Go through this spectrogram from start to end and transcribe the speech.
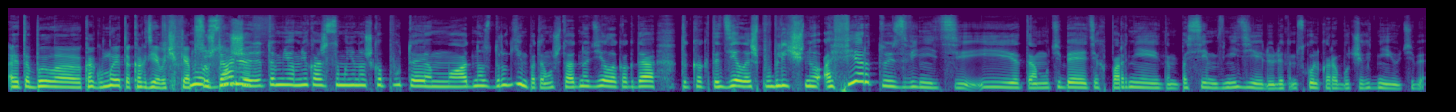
это было, как бы мы это как девочки ну, обсуждали. Ну, слушай, это мне, мне кажется, мы немножко путаем одно с другим, потому что одно дело, когда ты как-то делаешь публичную оферту, извините, и там у тебя этих парней там по 7 в неделю или там сколько рабочих дней у тебя.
